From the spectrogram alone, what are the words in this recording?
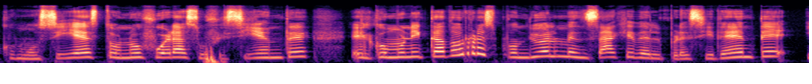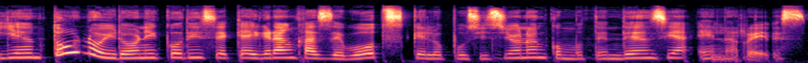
Como si esto no fuera suficiente, el comunicador respondió al mensaje del presidente y en tono irónico dice que hay granjas de bots que lo posicionan como tendencia en las redes.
